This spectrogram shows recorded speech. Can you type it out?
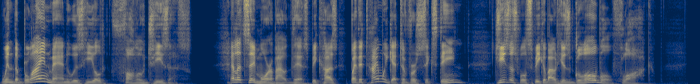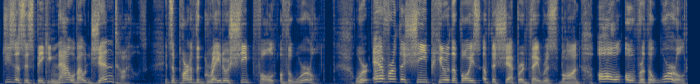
when the blind man who was healed followed Jesus. And let's say more about this, because by the time we get to verse 16, Jesus will speak about his global flock. Jesus is speaking now about Gentiles. It's a part of the greater sheepfold of the world. Wherever the sheep hear the voice of the shepherd, they respond. All over the world,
